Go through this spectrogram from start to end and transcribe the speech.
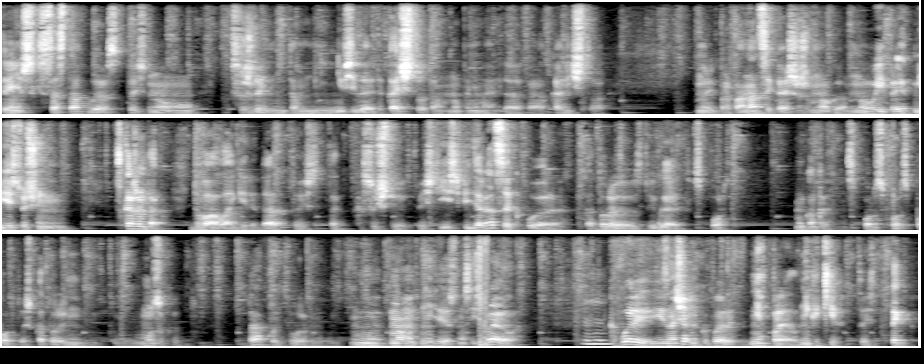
тренерский состав вырос. То есть, ну, к сожалению, там, не, не всегда это качество, там, ну, понимаем, да, а количество. Ну, и профанации, конечно же, много. Но и при этом есть очень, скажем так, два лагеря, да, то есть так существует. То есть есть федерация КПР, которая сдвигает спорт. Ну, конкретно спорт, спорт, спорт, то есть который музыка, да, культура. Ну, мы- нам это не интересно, у нас есть правила. Мгм. КПР, изначально КПР нет правил никаких. То есть так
